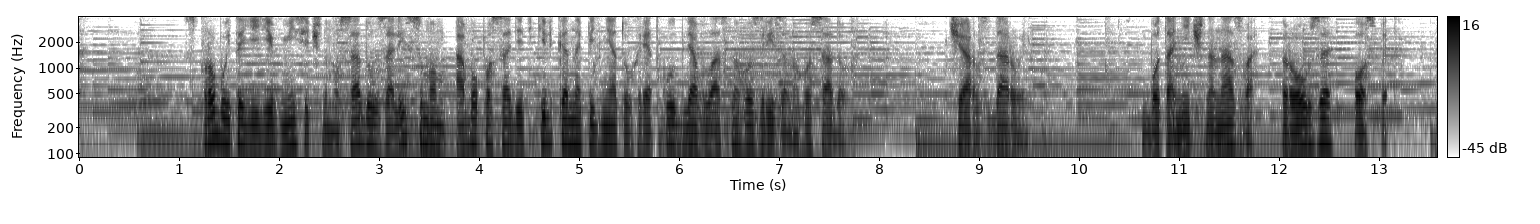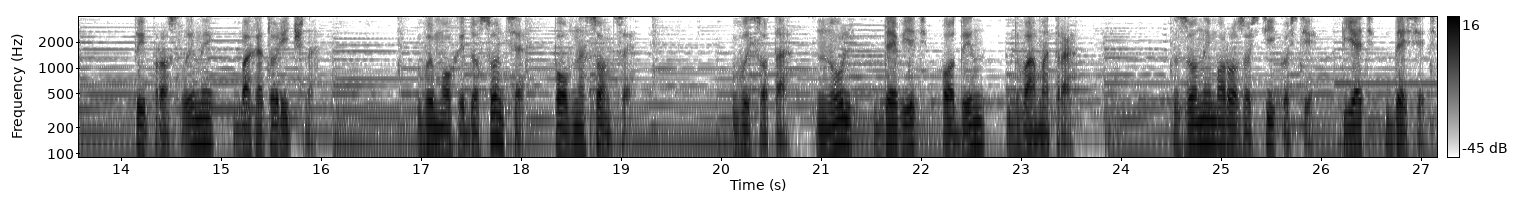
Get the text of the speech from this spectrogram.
Спробуйте її в місячному саду за лісумом або посадіть кілька на підняту грядку для власного зрізаного саду. Чарльз Дарвін. Ботанічна назва Роузе Оспет. Тип рослини багаторічна. Вимоги до сонця повне сонце. Висота 0,912 метра. Зони морозостійкості 5-10.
